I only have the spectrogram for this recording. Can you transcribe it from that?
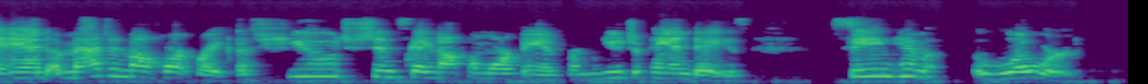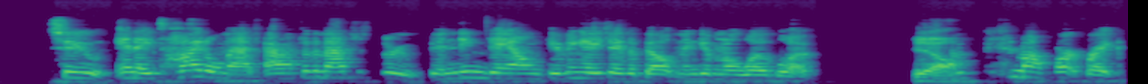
and imagine my heartbreak, a huge Shinsuke Nakamura fan from New Japan days, seeing him lowered to in a title match after the match is through, bending down, giving AJ the belt, and then giving him a low blow. yeah, I'm my heartbreak.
